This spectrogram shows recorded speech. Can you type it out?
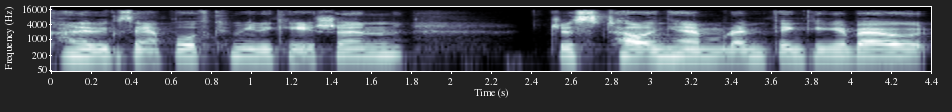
kind of example of communication, just telling him what I'm thinking about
